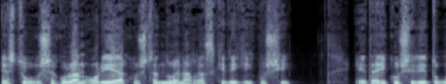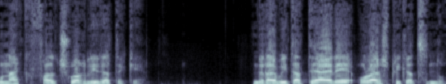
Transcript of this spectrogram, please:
Ez dugu sekulan hori erakusten duen argazkirik ikusi, eta ikusi ditugunak faltsuak lirateke. Gravitatea ere hola esplikatzen du.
